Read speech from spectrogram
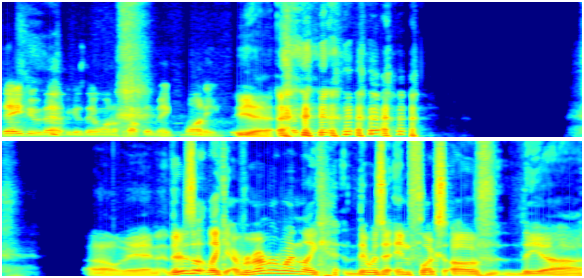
they do that because they want to fucking make money. yeah. oh man, there's a like. Remember when like there was an influx of the uh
